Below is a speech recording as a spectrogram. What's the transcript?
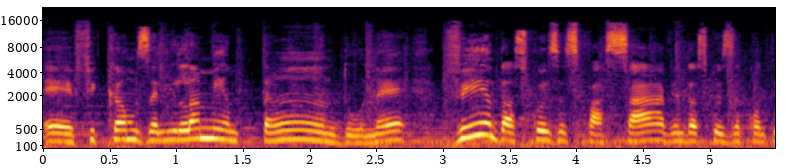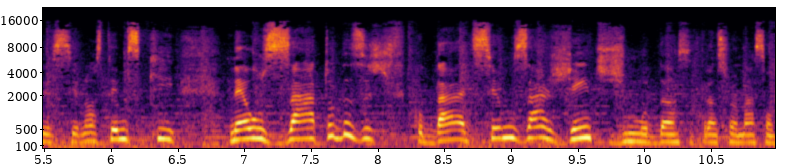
é, ficamos ali lamentando, né, vendo as coisas passar, vendo as coisas acontecer. Nós temos que né, usar todas as dificuldades, sermos agentes de mudança e transformação.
